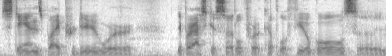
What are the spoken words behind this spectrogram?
stands by Purdue where Nebraska settled for a couple of field goals. Uh,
